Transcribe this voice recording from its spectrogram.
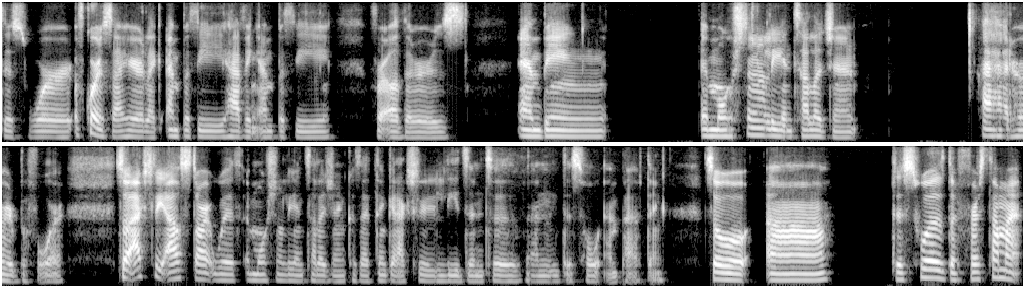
this word. Of course, I hear like empathy, having empathy for others, and being emotionally intelligent. I had heard before. So actually, I'll start with emotionally intelligent because I think it actually leads into and this whole empath thing. So uh, this was the first time I,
